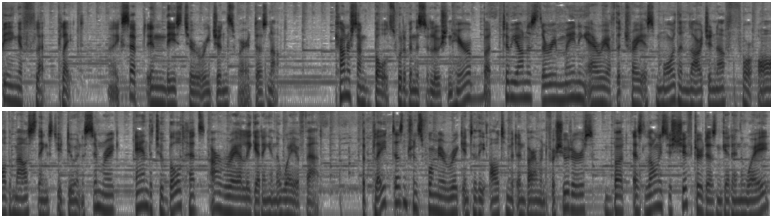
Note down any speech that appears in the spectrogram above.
being a flat plate, except in these two regions where it does not. Countersunk bolts would have been the solution here, but to be honest, the remaining area of the tray is more than large enough for all the mouse things you do in a sim rig, and the two bolt heads are rarely getting in the way of that. The plate doesn't transform your rig into the ultimate environment for shooters, but as long as your shifter doesn't get in the way,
